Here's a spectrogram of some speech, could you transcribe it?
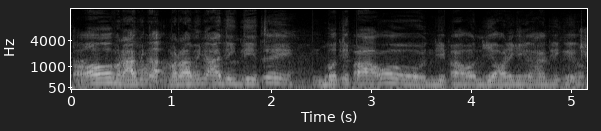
Oo, oh, maraming, maraming addict dito eh. Buti pa ako, hindi pa ako, hindi ako naging addict eh. oh.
